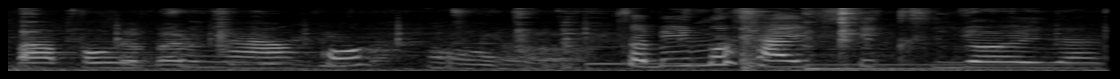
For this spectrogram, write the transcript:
Papawid ko na ako. Sabi mo size 6 Jordan.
